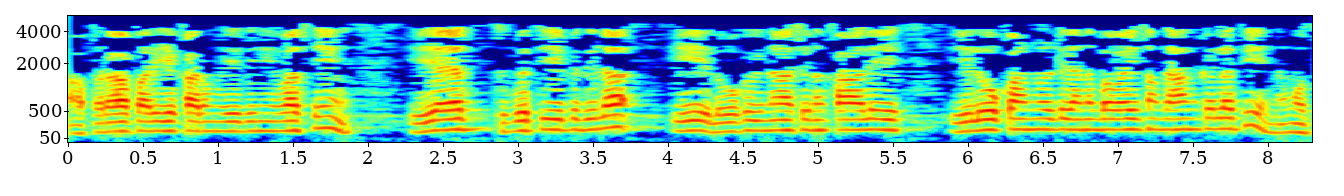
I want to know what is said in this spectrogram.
අපරාපරිය කර්ම වේදිනිය වශයෙන් ඒ අය සුගතිය ඉපදිලා ඒ ලෝක විනාශ වෙන කාලේ ඒ ලෝකන් වලට යන බවයි සඳහන් කරලා තියෙන්නේ. නමුත්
